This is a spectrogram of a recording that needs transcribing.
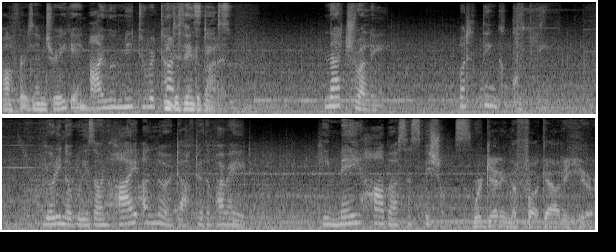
Offers intriguing. I will need to return Need to to think the about States. Naturally. But think quickly. Yorinobu is on high alert after the parade. He may harbor suspicions. We're getting the fuck out of here.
